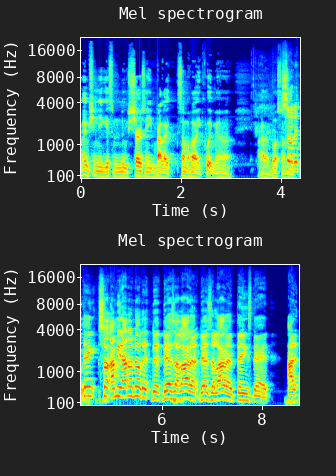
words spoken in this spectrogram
maybe she need to get some new shirts and even probably like some of her equipment, huh? Probably bust on So the equipment. thing, so I mean, I don't know that, that there's a lot of there's a lot of things that I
